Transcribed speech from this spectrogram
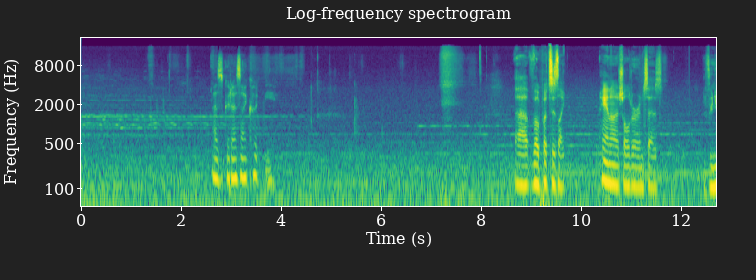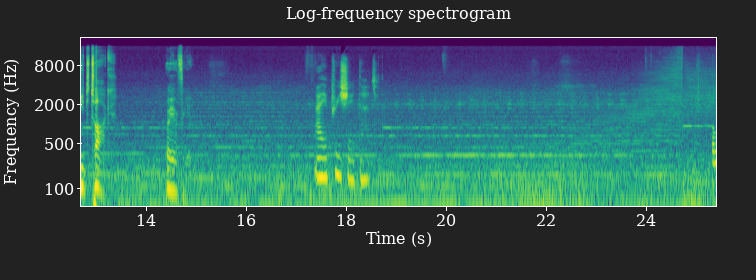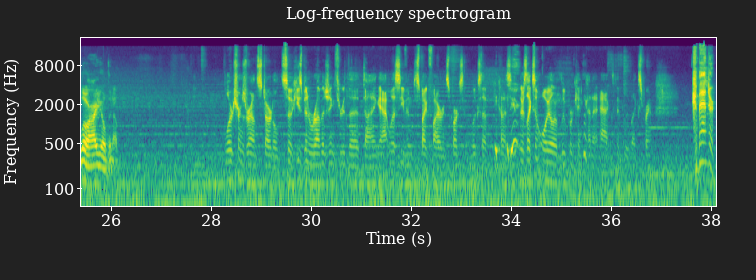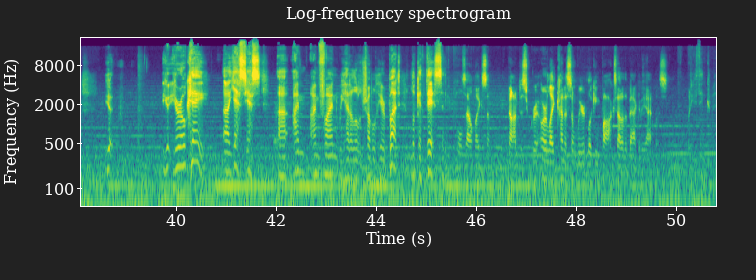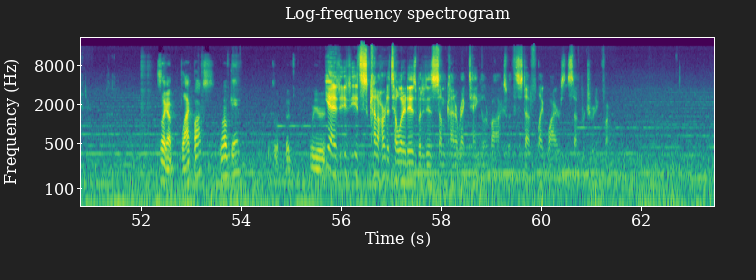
As good as I could be. Uh, Volk puts his like hand on his shoulder and says, If you need to talk, we're here for you. I appreciate that. Well, Laura, how are you holding up? Blur turns around startled. So he's been rummaging through the dying Atlas, even despite fire and sparks. And looks up, kind of see there's like some oil or lubricant kind of actively like spraying. Commander, you, you you're okay. Uh, yes, yes. Uh, I'm I'm fine. We had a little trouble here, but look at this. And He pulls out like some nondescript or like kind of some weird looking box out of the back of the Atlas. what do you think, Commander? It's like a black box love game. Is it- Where you're Yeah, it, it, it's kind of hard to tell what it is, but it is some kind of rectangular box with stuff like wires and stuff protruding from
